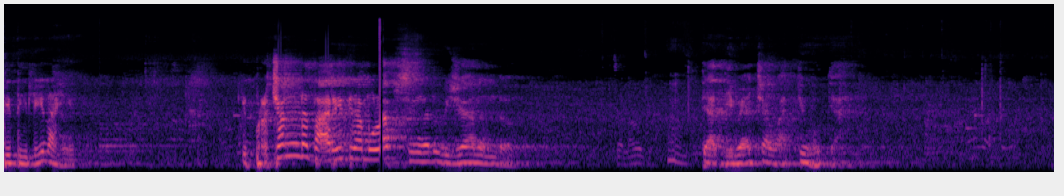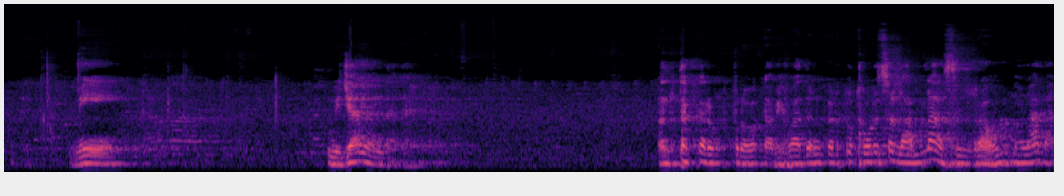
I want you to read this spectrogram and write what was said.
ती दिली नाहीत. की प्रचंड दारिद्र्यामुळे सिंगर विजयानंद. त्या दिव्याच्या वाती होत्या. मी विजयानंदाला अंतःकरणपूर्वक अभिवादन करतो. थोडंसं लांबला असेल राहुल म्हणाला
